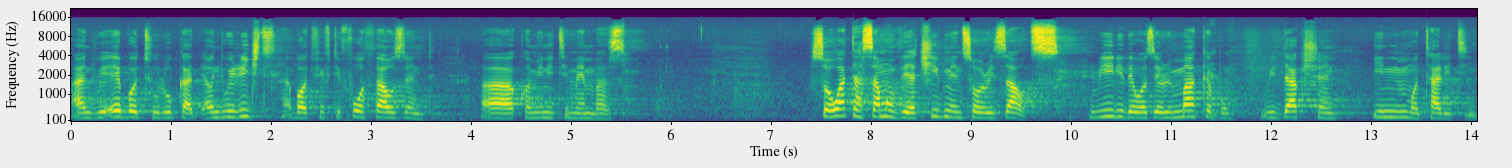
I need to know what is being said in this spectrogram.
and we able to look at, and we reached about 54,000 uh, community members. So what are some of the achievements or results? Really, there was a remarkable reduction in mortality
